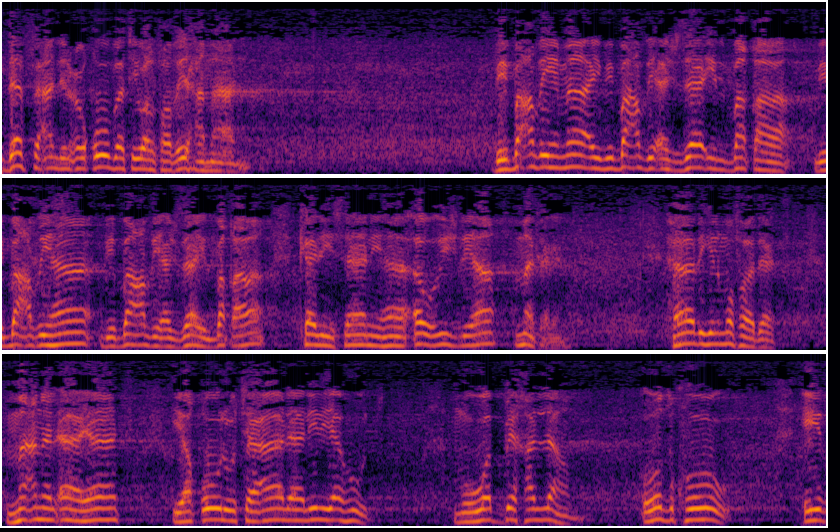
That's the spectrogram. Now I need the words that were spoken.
دفعا للعقوبة والفضيحة معا. ببعضهما أي ببعض أجزاء البقرة ببعضها ببعض أجزاء البقرة كلسانها أو رجلها مثلا. هذه المفردات. معنى الآيات يقول تعالى لليهود موبخا لهم اذكروا إذ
